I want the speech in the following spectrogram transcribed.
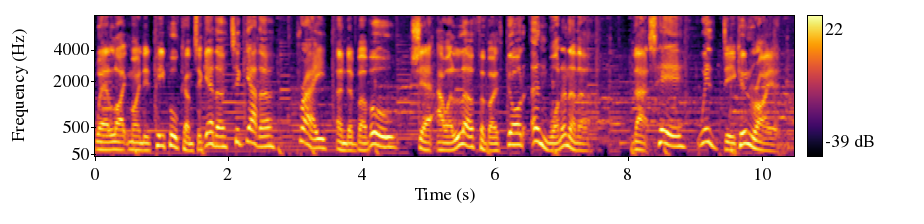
where like minded people come together to gather, pray, and above all, share our love for both God and one another. That's here with Deacon Ryan.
